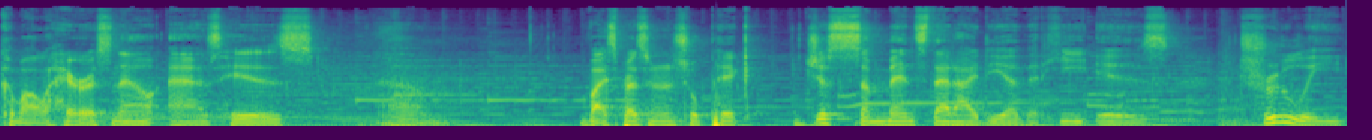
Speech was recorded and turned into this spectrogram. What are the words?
Kamala Harris now as his um, vice presidential pick just cements that idea that he is truly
